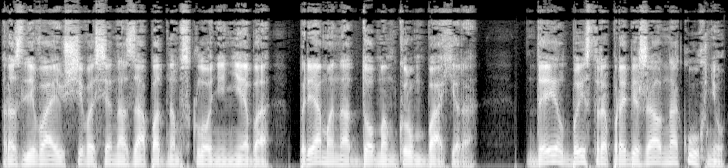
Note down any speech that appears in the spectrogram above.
разливающегося на западном склоне неба, прямо над домом Грумбахера. Дейл быстро пробежал на кухню,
